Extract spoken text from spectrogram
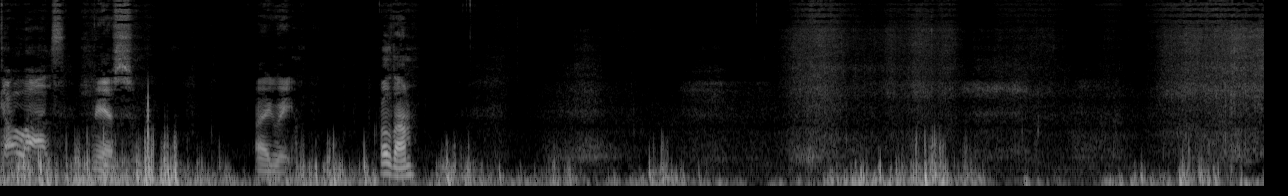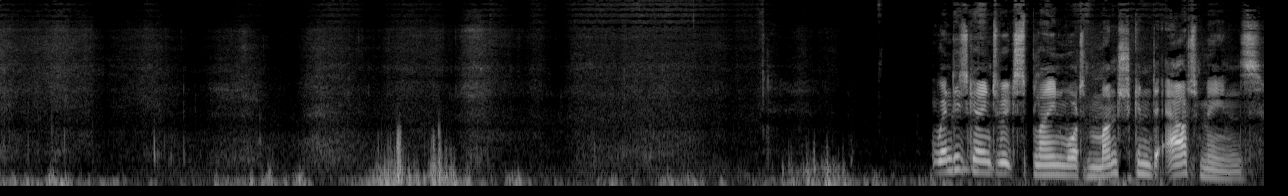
go us. Yes, I agree. Well done. Wendy's going to explain what munchkined out means.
